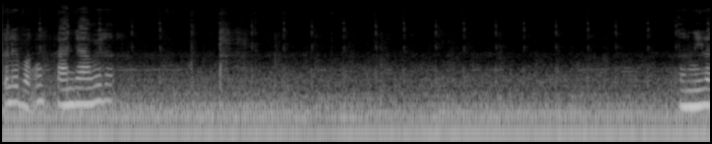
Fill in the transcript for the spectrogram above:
ก็เลยบอกอทานยาไว้เถอะตอนนี้เรา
